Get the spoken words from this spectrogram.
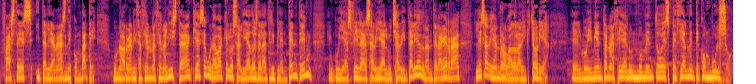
Fasces Italianas de Combate, una organización nacionalista que aseguraba que los aliados de la Triple Entente, en cuyas filas había luchado Italia durante la guerra, les habían robado la victoria. El movimiento nacía en un momento especialmente convulso.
